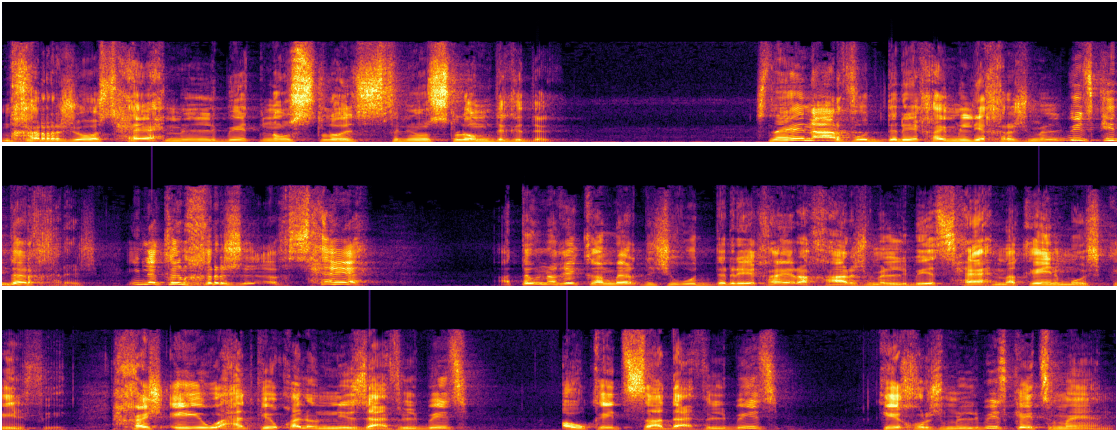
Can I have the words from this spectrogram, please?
نخرجوه صحيح من البيت نوصلوه للسفلي نوصلوه مدقدق خصنا نعرفوا الدري خاي ملي خرج من البيت كي دار خرج. إلا كان خرج صحيح. عطيونا غير كاميرا نشوفوا الدري خاي راه خارج من البيت صحيح ما كاين مشكل فيه. حقاش أي واحد كيوقع له النزاع في البيت أو كيتصادع في البيت كيخرج من البيت كيتمينط.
